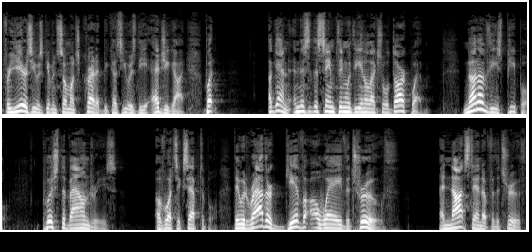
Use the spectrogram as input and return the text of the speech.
For years he was given so much credit because he was the edgy guy. But again, and this is the same thing with the intellectual dark web. None of these people push the boundaries of what's acceptable. They would rather give away the truth and not stand up for the truth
